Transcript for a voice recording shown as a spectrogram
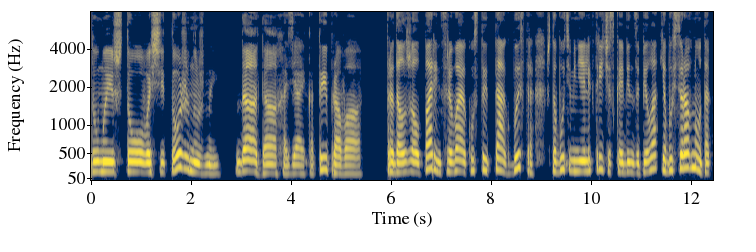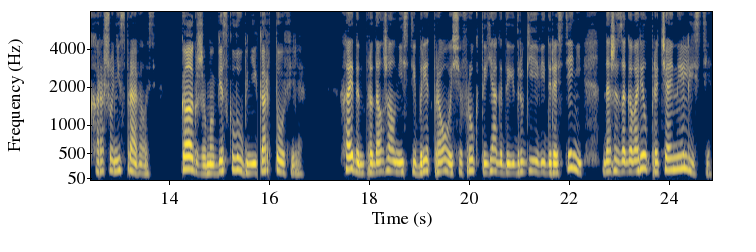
«Думаешь, что овощи тоже нужны?» «Да-да, хозяйка, ты права», — продолжал парень, срывая кусты так быстро, что, будь у меня электрическая бензопила, я бы все равно так хорошо не справилась. «Как же мы без клубней и картофеля?» Хайден продолжал нести бред про овощи, фрукты, ягоды и другие виды растений, даже заговорил про чайные листья.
